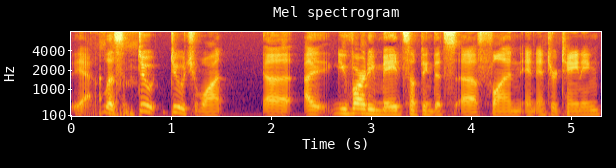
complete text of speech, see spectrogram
Yeah, listen, do do what you want. Uh, I you've already made something that's uh, fun and entertaining,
